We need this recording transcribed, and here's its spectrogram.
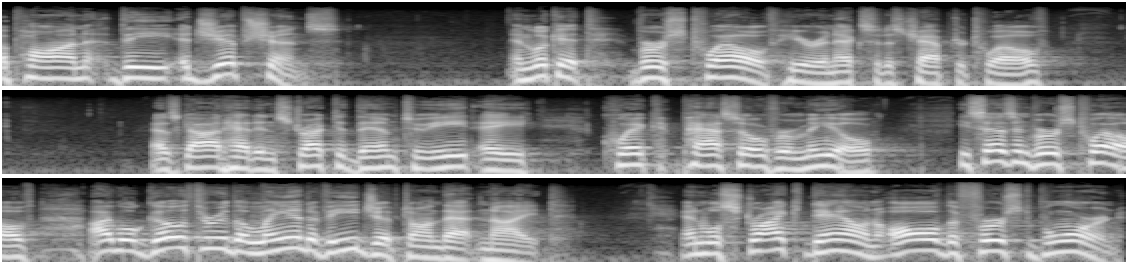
upon the Egyptians. And look at verse 12 here in Exodus chapter 12. As God had instructed them to eat a quick Passover meal, he says in verse 12, I will go through the land of Egypt on that night and will strike down all the firstborn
